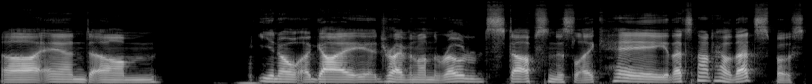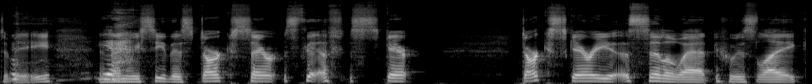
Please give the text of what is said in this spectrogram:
uh, and um you know, a guy driving on the road stops and is like, "Hey, that's not how that's supposed to be." And Yeah. then we see this dark, ser- sca- scare, dark, scary silhouette who's like,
